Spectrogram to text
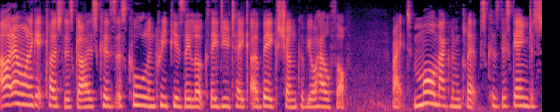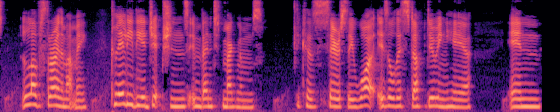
Oh, I don't want to get close to these guys, because as cool and creepy as they look, they do take a big chunk of your health off. Right, more magnum clips, because this game just loves throwing them at me. Clearly the Egyptians invented magnums. Because seriously, what is all this stuff doing here in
